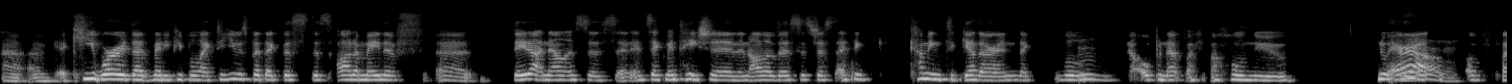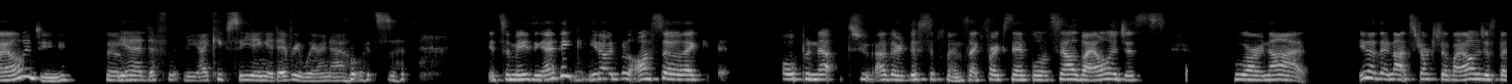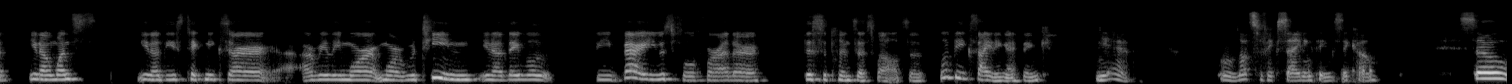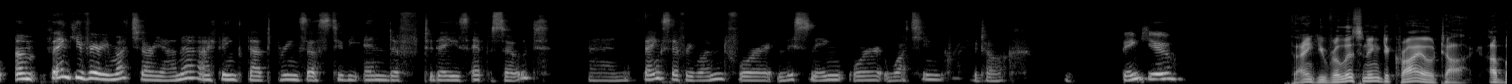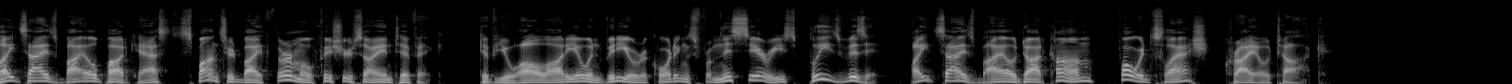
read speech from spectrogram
a, a key word that many people like to use but like this this automative uh, data analysis and, and, segmentation and all of this is just i think coming together and like will mm. open up a, a, whole new new era yeah. of, of, biology. So, yeah definitely. I keep seeing it everywhere now. It's it's amazing. I think you know it will also like open up to other disciplines. Like for example cell biologists who are not you know they're not structural biologists but you know once you know these techniques are are really more more routine you know they will be very useful for other disciplines as well. So it will be exciting i think. Yeah. Well, lots of exciting things to come. So um thank you very much ariana. I think that brings us to the end of today's episode and thanks everyone for listening or watching cryo talk thank you Thank you for listening to CryoTalk, a bite sized bio podcast sponsored by Thermo Fisher Scientific. To view all audio and video recordings from this series, please visit bitesizebio.com forward slash cryotalk.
